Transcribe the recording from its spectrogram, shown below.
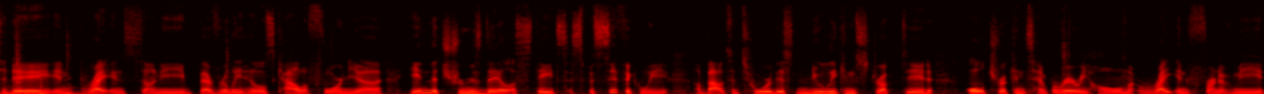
Today in bright and sunny Beverly Hills, California, in the Trousdale Estates specifically, about to tour this newly constructed ultra contemporary home right in front of me.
